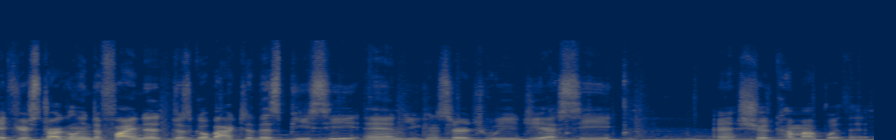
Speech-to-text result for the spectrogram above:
If you're struggling to find it, just go back to this PC and you can search Wii GSC and it should come up with it.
